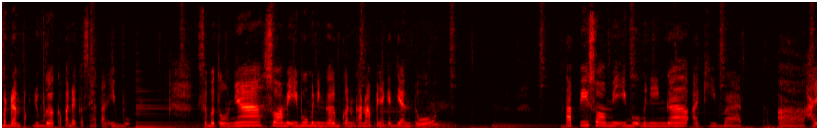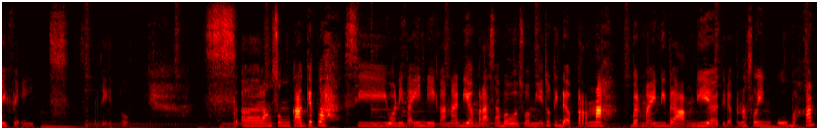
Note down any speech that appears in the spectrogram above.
berdampak juga kepada kesehatan ibu. Sebetulnya suami ibu meninggal bukan karena penyakit jantung, tapi suami ibu meninggal akibat uh, HIV/AIDS seperti itu uh, langsung kaget lah si wanita ini karena dia merasa bahwa suaminya itu tidak pernah bermain di belakang dia, tidak pernah selingkuh, bahkan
